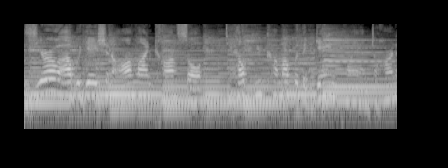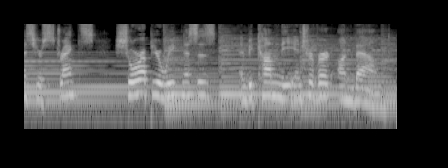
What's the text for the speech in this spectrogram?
zero obligation online consult to help you come up with a game plan to harness your strengths, shore up your weaknesses, and become the introvert unbound.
